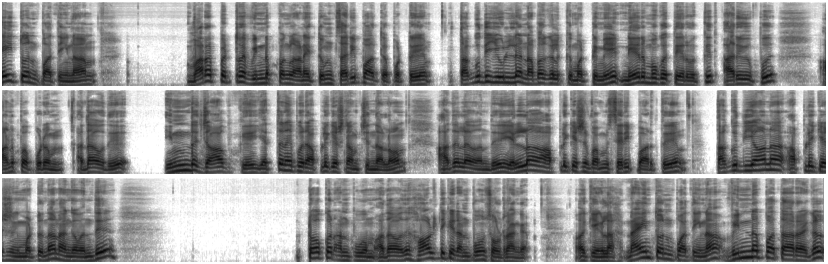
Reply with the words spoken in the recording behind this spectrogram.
எயித் ஒன் பார்த்தீங்கன்னா வரப்பெற்ற விண்ணப்பங்கள் அனைத்தும் சரிபார்க்கப்பட்டு தகுதியுள்ள நபர்களுக்கு மட்டுமே நேர்முக தேர்வுக்கு அறிவிப்பு அனுப்பப்படும். அதாவது இந்த ஜாப்க்கு எத்தனை பேர் அப்ளிகேஷன் அமைச்சிருந்தாலும் அதில் வந்து எல்லா அப்ளிகேஷன் ஃபார்மையும் சரிபார்த்து தகுதியான அப்ளிகேஷனுக்கு மட்டும்தான் நாங்கள் வந்து டோக்கன் அனுப்புவோம். அதாவது ஹால் டிக்கெட் அனுப்புவோம் சொல்கிறாங்க ஓகேங்களா? நைன்த் ஒன் பார்த்தீங்கன்னா விண்ணப்பதாரர்கள்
